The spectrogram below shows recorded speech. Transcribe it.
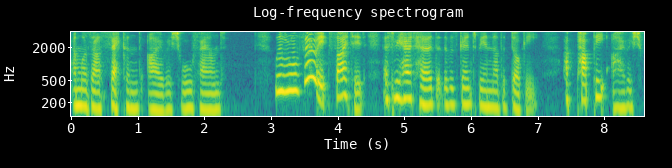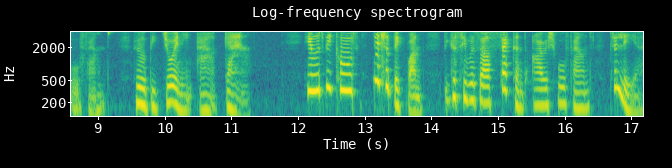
and was our second Irish wolfhound. We were all very excited as we had heard that there was going to be another doggy, a puppy Irish wolfhound, who would be joining our gang. He would be called Little Big One because he was our second Irish wolfhound to Leo.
